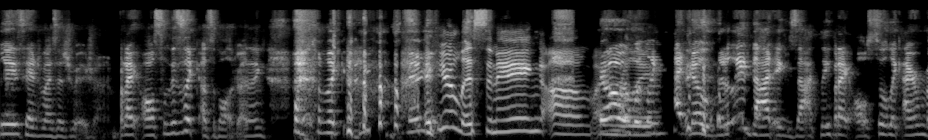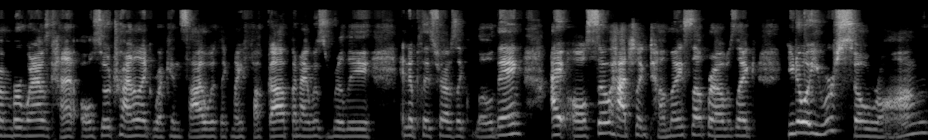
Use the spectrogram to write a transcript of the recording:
Really the same to my situation. But I also this is like us apologizing. I'm like if you're listening- um, I'm no, really like I know literally that exactly. But I also like I remember when I was kind of also trying to like reconcile with like my fuck up, and I was really in a place where I was like loathing. I also had to like tell myself where I was like, you know what, you were so wrong,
